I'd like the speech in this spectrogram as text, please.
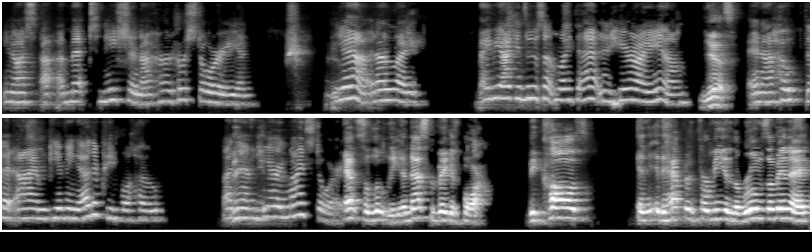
you know, I, I met Tanisha and I heard her story. And yeah. yeah, and I was like, maybe I can do something like that. And here I am. Yes. And I hope that I'm giving other people hope by them hearing my story. Absolutely. And that's the biggest part. Because and it happened for me in the rooms of NA,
